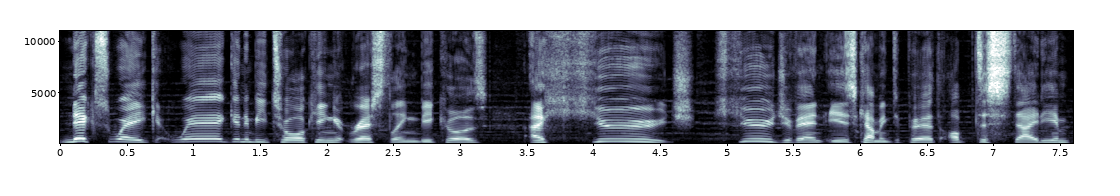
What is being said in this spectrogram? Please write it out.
Next week, we're going to be talking wrestling because a huge, huge event is coming to Perth, Optus Stadium,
